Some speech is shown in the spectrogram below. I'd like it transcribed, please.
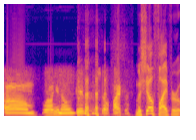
Um, well, you know, gave it to Michelle Pfeiffer. Michelle Pfeiffer,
